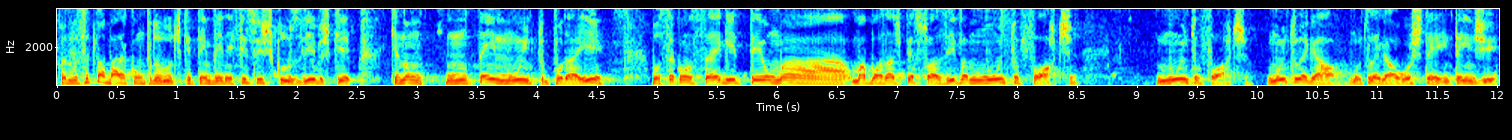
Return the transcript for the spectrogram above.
Quando você trabalha com produtos que têm benefícios exclusivos, que, que não, não tem muito por aí, você consegue ter uma, uma abordagem persuasiva muito forte. Muito forte. Muito legal, muito legal. Gostei, entendi.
